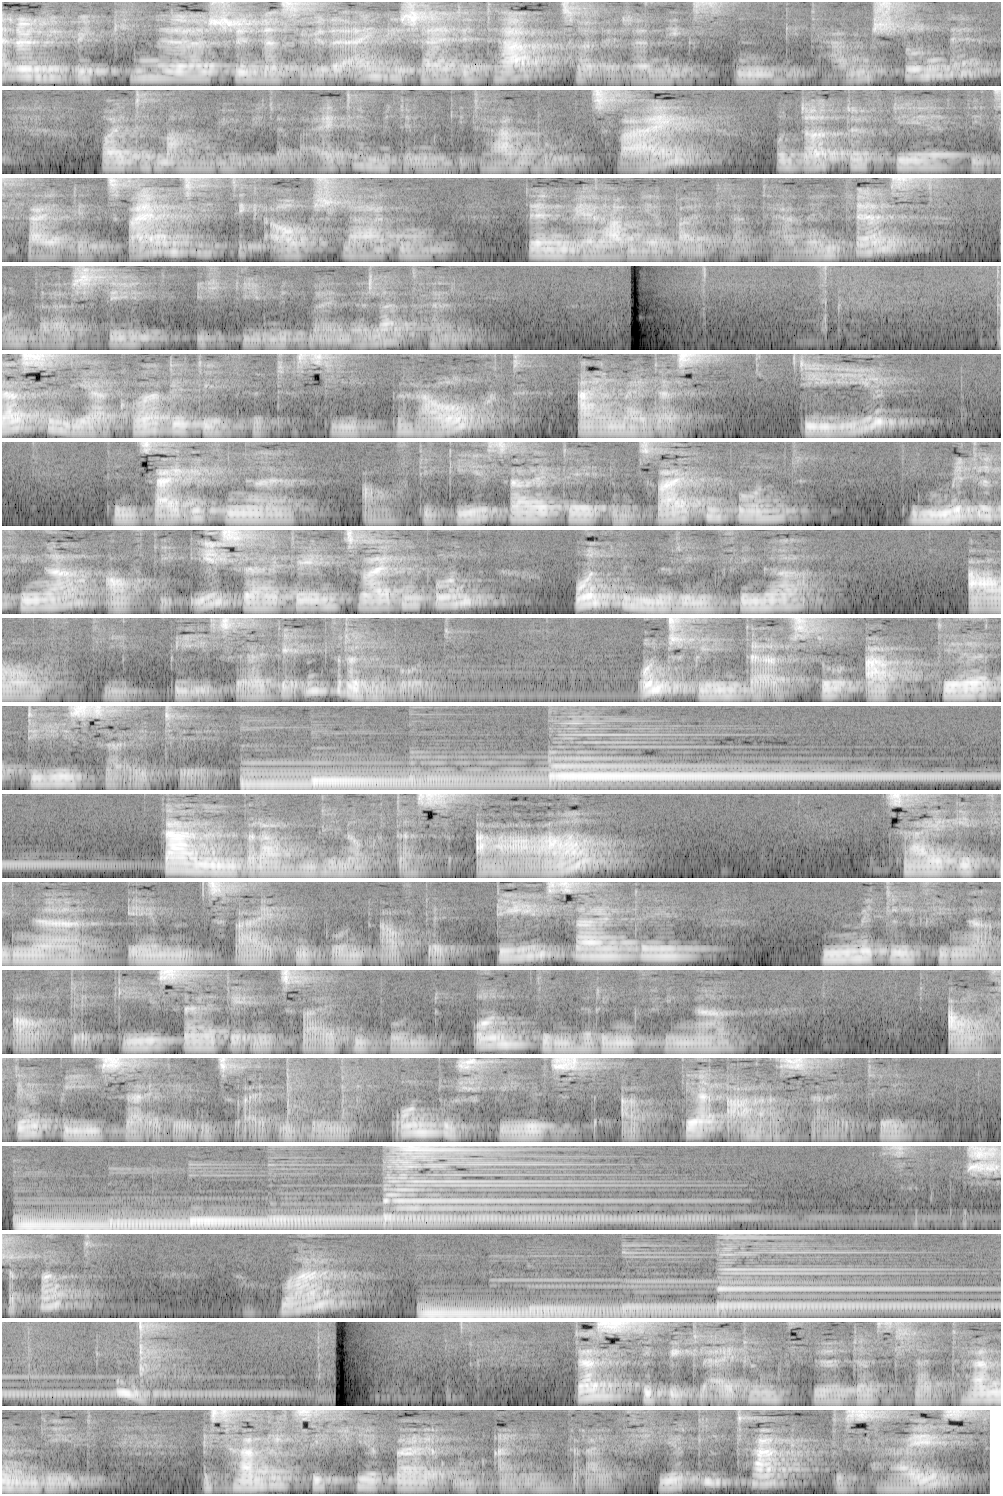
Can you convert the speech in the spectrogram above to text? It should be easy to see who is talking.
Speaker 1: Hallo liebe Kinder, schön, dass ihr wieder eingeschaltet habt zu eurer nächsten Gitarrenstunde. Heute machen wir wieder weiter mit dem Gitarrenbuch 2 und dort dürft ihr die Seite 62 aufschlagen, denn wir haben ja bald Laternenfest und da steht, ich gehe mit meiner Laterne. Das sind die Akkorde, die ihr für das Lied braucht. Einmal das D, den Zeigefinger auf die G-Seite im zweiten Bund, den Mittelfinger auf die E-Seite im zweiten Bund und den Ringfinger auf die B-Seite im dritten Bund. Und spielen darfst du ab der D-Seite. Dann brauchen wir noch das A, Zeigefinger im zweiten Bund auf der D-Seite, Mittelfinger auf der G-Seite im zweiten Bund und den Ringfinger auf der B-Seite im zweiten Bund und du spielst ab der A-Seite. Es hat gescheppert. Nochmal. Genau. Das ist die Begleitung für das Laternenlied. Es handelt sich hierbei um einen Dreivierteltakt, das heißt,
